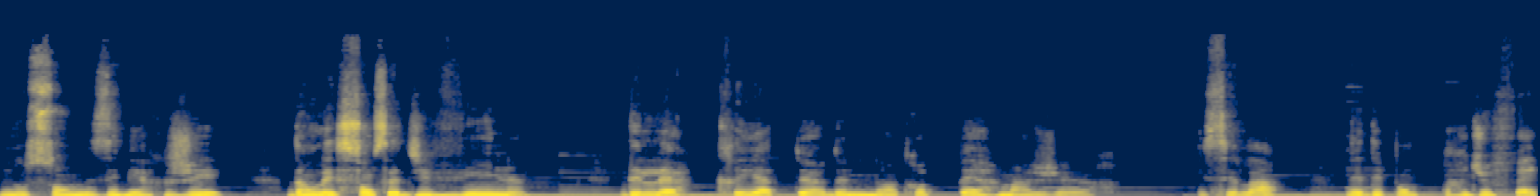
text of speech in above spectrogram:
Nous sommes immergés dans l'essence divine de l'air créateur de notre Père majeur. Et cela ne dépend pas du fait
